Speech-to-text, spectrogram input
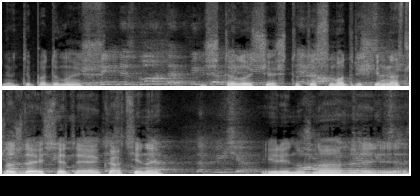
Ну, ты подумаешь, что лучше, что ты смотришь и наслаждаешься этой картиной, или нужно э,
